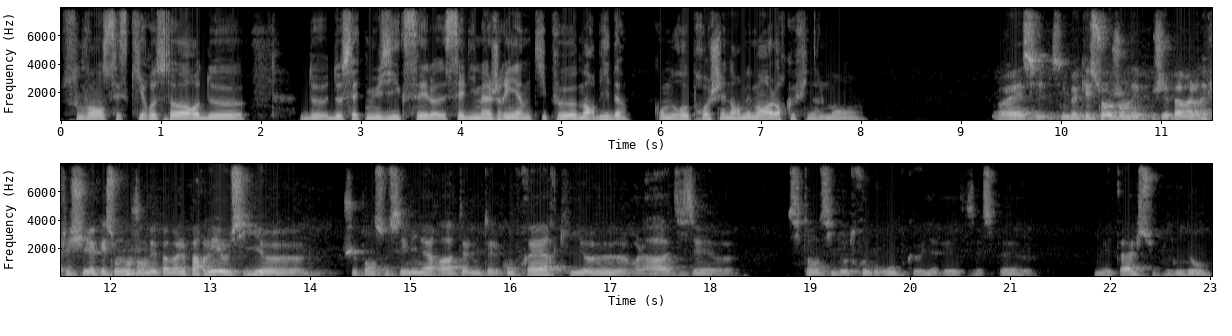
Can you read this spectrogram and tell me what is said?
souvent, c'est ce qui ressort de, de, cette musique, c'est l'imagerie un petit peu morbide qu'on nous reproche énormément, alors que finalement. Ouais, c'est une bonne question. J'ai pas mal réfléchi à la question. J'en ai pas mal parlé aussi. Euh, je pense au séminaire à tel ou tel confrère qui, euh, voilà, disait, euh, citant aussi d'autres groupes, qu'il y avait des aspects métal subliminaux.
